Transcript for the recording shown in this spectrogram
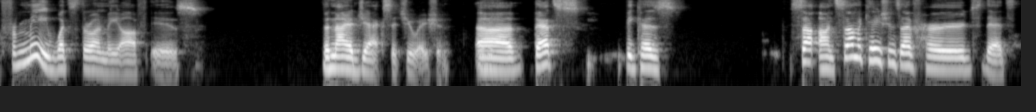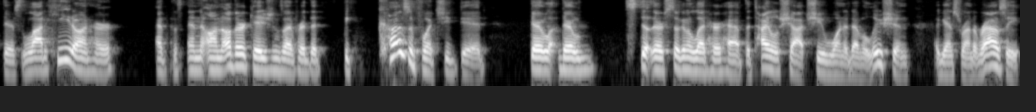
for me, what's throwing me off is the Nia Jax situation. Uh that's because so, on some occasions I've heard that there's a lot of heat on her at the, and on other occasions I've heard that because of what she did, they're they're still they're still going to let her have the title shot she won at Evolution against Ronda Rousey.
